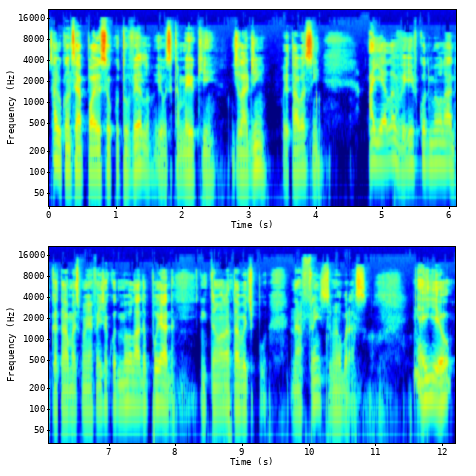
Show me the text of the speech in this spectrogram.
Sabe quando você apoia o seu cotovelo e você fica meio que de ladinho? Eu tava assim. Aí ela veio e ficou do meu lado, porque ela tava mais pra minha frente, já ficou do meu lado apoiada. Então ela tava, tipo, na frente do meu braço. E aí eu,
